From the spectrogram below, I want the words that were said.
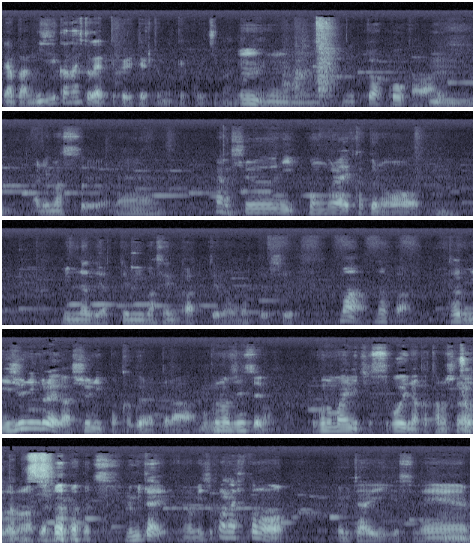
やっぱ身近な人がやってくれてる人も結構一番うん。うん。ネットワーク効果はうんありますよね。なんか週に1本ぐらい書くのをみんなでやってみませんかっていうのを思ってるし、まあなんか、多分20人ぐらいが週に1本書くようになったら、僕の人生、僕の毎日すごいなんか楽しくなるだろうなって。超読みたい。身近な人の読みたいですね。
